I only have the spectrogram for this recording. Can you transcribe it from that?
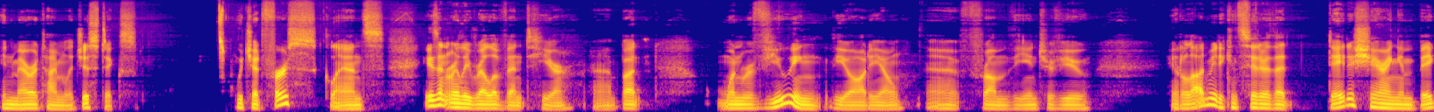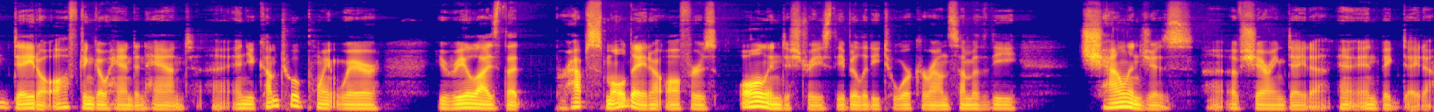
in maritime logistics, which at first glance isn't really relevant here. Uh, but when reviewing the audio uh, from the interview, it allowed me to consider that data sharing and big data often go hand in hand. Uh, and you come to a point where you realize that perhaps small data offers all industries the ability to work around some of the challenges uh, of sharing data and, and big data.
